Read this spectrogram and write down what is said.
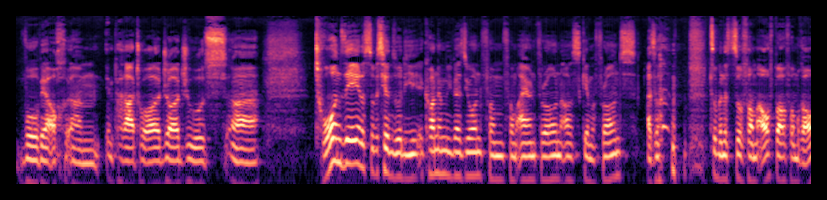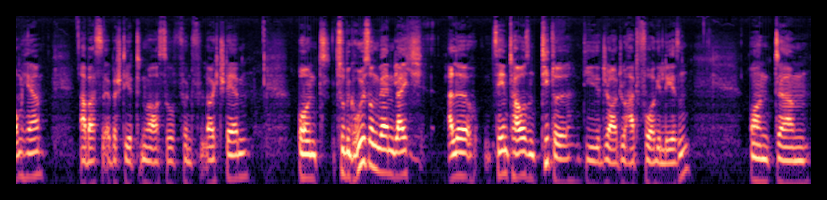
wo wir auch ähm, Imperator Georgius äh, Thron sehen. Das ist so ein bisschen so die Economy-Version vom, vom Iron Throne aus Game of Thrones. Also zumindest so vom Aufbau, vom Raum her. Aber es besteht nur aus so fünf Leuchtstäben. Und zur Begrüßung werden gleich alle 10.000 Titel, die Giorgio hat, vorgelesen. Und ähm,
